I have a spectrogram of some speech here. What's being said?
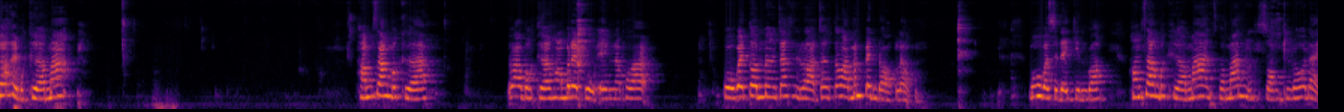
แล้วให้บะเขือมาหอมสร้างบะเขือแต่ว่าบะเขือหอมไม่ได้ปลูกเองนะเพราะว่าปลูกไว้ต้นหนึงจากสิรอดจากแต่ว่ามันเป็นดอกแล้วบ่ฮู้ว่าสิได้กินบ่หอมสร้างบะเขือมากประมาณ2กิโลได้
